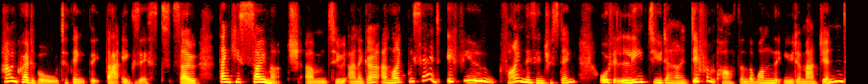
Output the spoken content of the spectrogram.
how incredible to think that that exists! So thank you so much um, to Anagha. And like we said, if you find this interesting, or if it leads you down a different path than the one that you'd imagined,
